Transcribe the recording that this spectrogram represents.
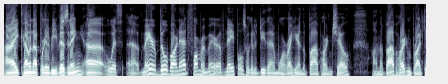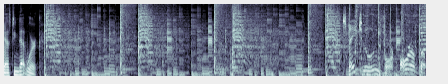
All right, coming up, we're going to be visiting uh, with uh, Mayor Bill Barnett, former mayor of Naples. We're going to do that and more right here on The Bob Harden Show on the Bob Harden Broadcasting Network. Stay tuned for more of The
